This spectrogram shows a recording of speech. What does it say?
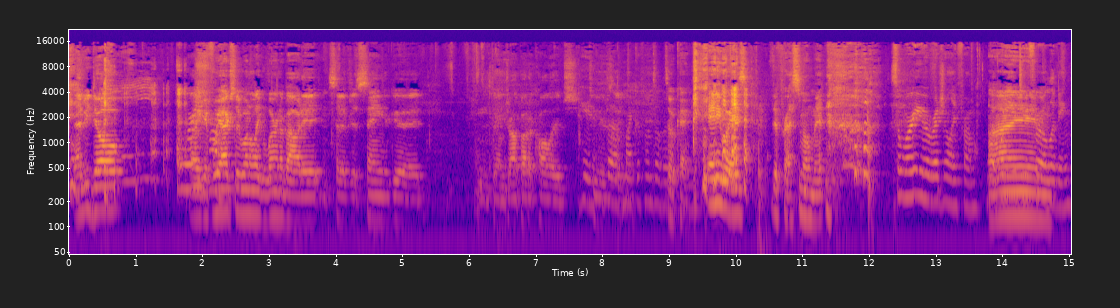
That'd be dope. Like if we actually want to like learn about it instead of just saying you're good and then drop out of college Hey, two years the later. microphone's over It's there. okay. Anyways, depressed moment. So where are you originally from? What, what do you do for a I'm- living?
